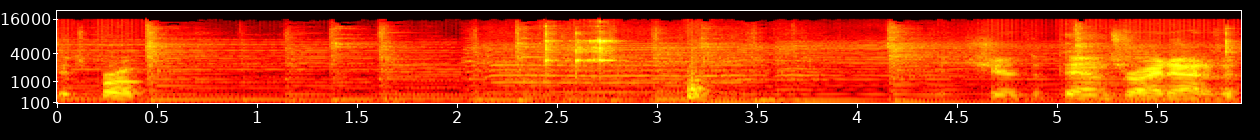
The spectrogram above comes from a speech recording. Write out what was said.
It's broke. It sheared the pins right out of it.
